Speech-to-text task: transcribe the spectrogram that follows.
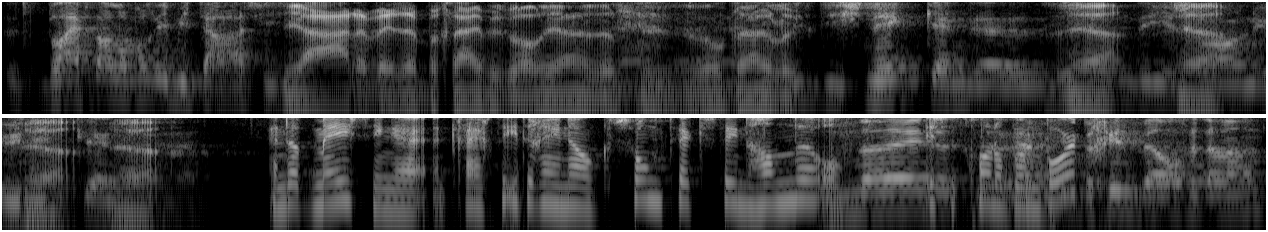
het blijft allemaal imitaties. Ja, dat, dat begrijp ik wel. Ja, dat is wel duidelijk. Die, die snik en de, de Ja, stem, die is ja, gewoon uniek. ja, en, ja. En dat meezingen, krijgt iedereen ook songteksten in handen? Of nee, is dat het gewoon op een heb ik bord? in het begin wel gedaan.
